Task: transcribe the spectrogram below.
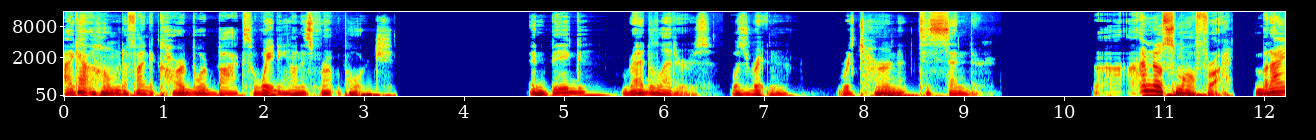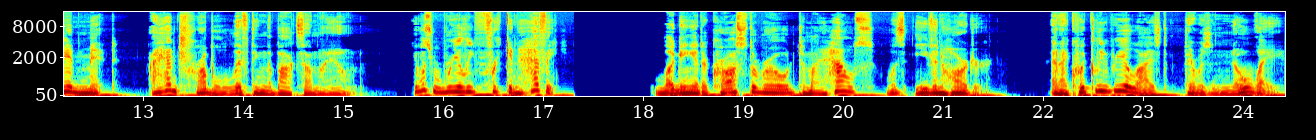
I got home to find a cardboard box waiting on his front porch. In big red letters was written, Return to Sender. I'm no small fry, but I admit I had trouble lifting the box on my own. It was really freaking heavy. Lugging it across the road to my house was even harder, and I quickly realized there was no way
